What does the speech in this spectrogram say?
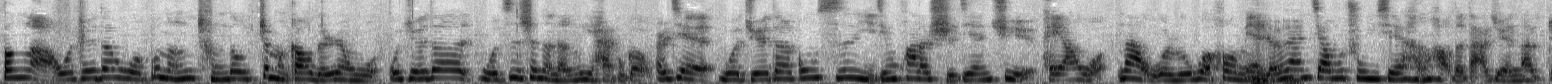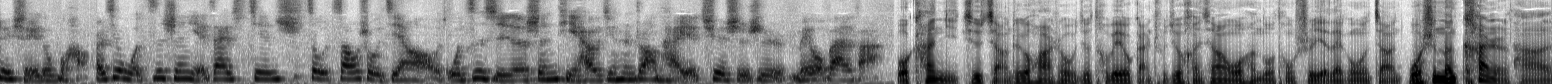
崩了，我觉得我不能承受这么高的任务，我觉得我自身的能力还不够，而且我觉得公司已经花了时间去培养我，那我如果后面仍然交不出一些很好的答卷，那对谁都不好，而且我自身也在接受遭受煎熬，我自己的身体还有精神状态也确实是没有办法。我看你就讲这个话的时候，我就特别有感触，就很像我很多同事也在跟我讲，我是能看着他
